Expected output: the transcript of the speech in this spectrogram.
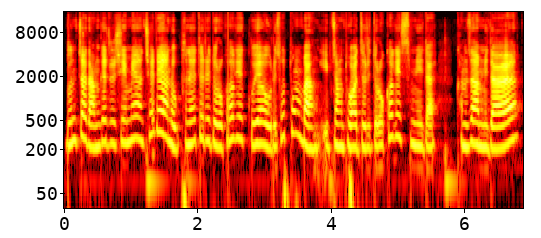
문자 남겨주시면 최대한 오픈해드리도록 하겠고요. 우리 소통방 입장 도와드리도록 하겠습니다. 감사합니다.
